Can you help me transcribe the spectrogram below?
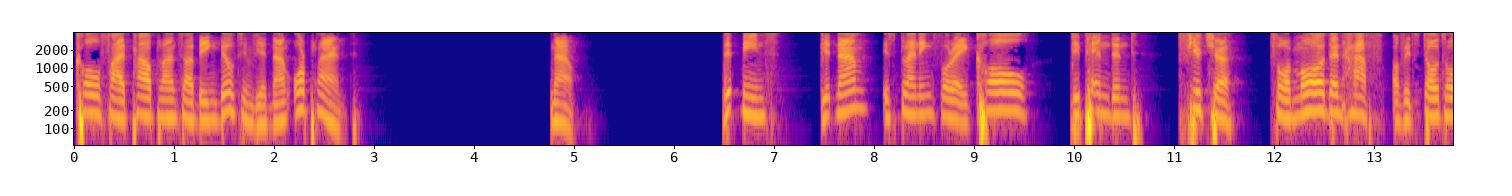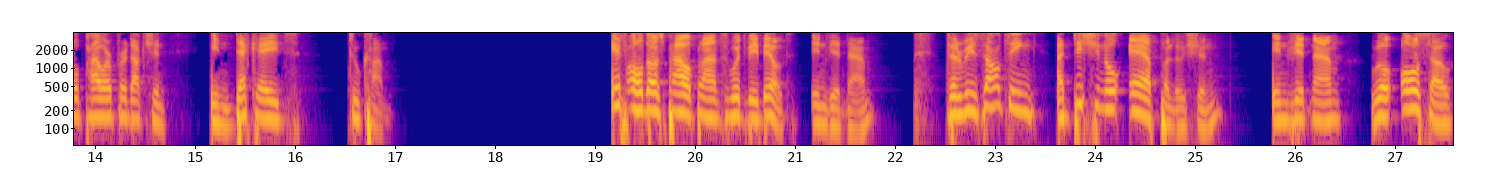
coal fired power plants are being built in Vietnam or planned. Now, that means Vietnam is planning for a coal dependent future for more than half of its total power production in decades to come. If all those power plants would be built in Vietnam, the resulting additional air pollution in Vietnam will also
